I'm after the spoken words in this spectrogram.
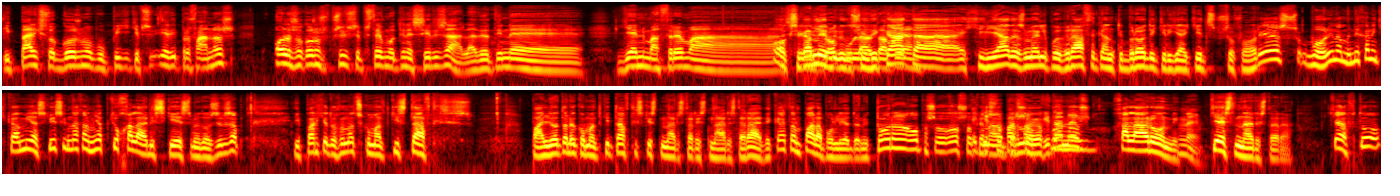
υπάρχει στον κόσμο που πήγε και ψήφισε. Γιατί προφανώς Όλος ο κόσμος που ψήφισε πιστεύουμε ότι είναι ΣΥΡΙΖΑ, δηλαδή ότι είναι γέννημα θρέμα. Όχι, καμία περίπτωση. Ειδικά τα, οποία... τα χιλιάδες μέλη που εγγράφτηκαν την πρώτη Κυριακή της ψηφοφορίας μπορεί να μην είχαν και καμία σχέση, να είχαν μια πιο χαλαρή σχέση με τον ΣΥΡΙΖΑ. Υπάρχει το θέμα της κομματικής ταύτισης. Παλιότερα η κομματική ταύτιση και στην αριστερά, στην αριστερά ειδικά ήταν πάρα πολύ έντονη. Τώρα, όπως, όσο ε, και, και να περνάει ο χρόνος, χαλαρώνει ναι. και στην αριστερά. Και αυτό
